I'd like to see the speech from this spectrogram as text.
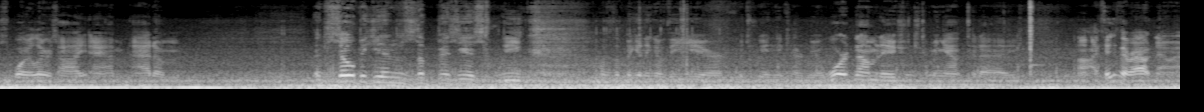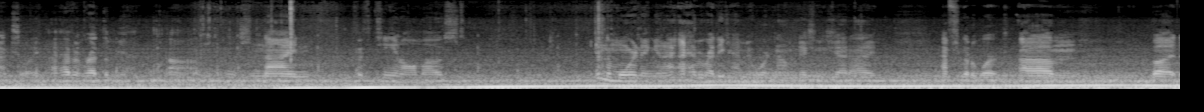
Of Spoilers. I am Adam. And so begins the busiest week of the beginning of the year between the Academy Award nominations coming out today. Uh, I think they're out now, actually. I haven't read them yet. Um, it's 9.15 almost in the morning, and I, I, haven't read the Academy Award nominations yet. I have to go to work. Um, but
